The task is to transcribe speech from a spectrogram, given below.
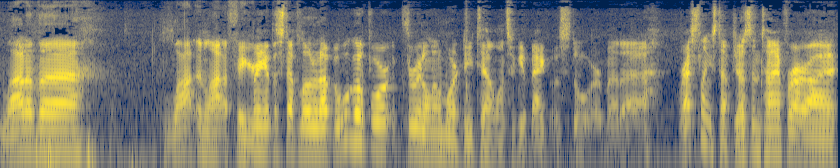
a lot of uh lot and lot of figures. We're gonna get the stuff loaded up, but we'll go for, through it in a little more detail once we get back to the store. But uh wrestling stuff just in time for our uh,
